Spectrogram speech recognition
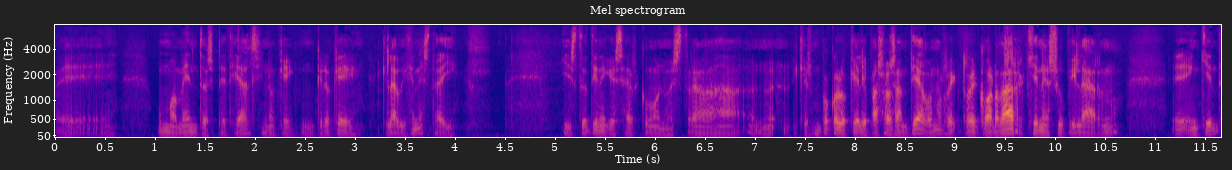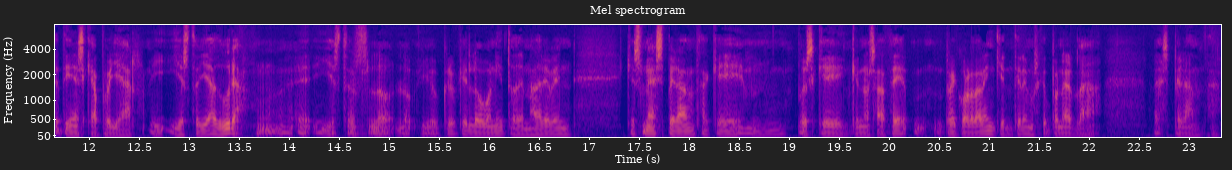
eh, un momento especial, sino que creo que, la Virgen está ahí. Y esto tiene que ser como nuestra, que es un poco lo que le pasó a Santiago, ¿no? Re- recordar quién es su pilar, ¿no? Eh, en quién te tienes que apoyar. Y, esto ya dura. Eh, y esto es lo, lo- yo creo que lo bonito de Madre Ben, que es una esperanza que, pues que, que nos hace recordar en quién tenemos que poner la, la esperanza.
